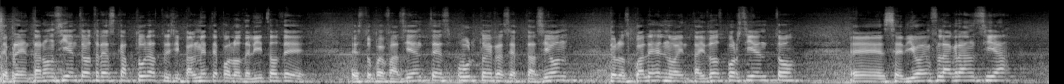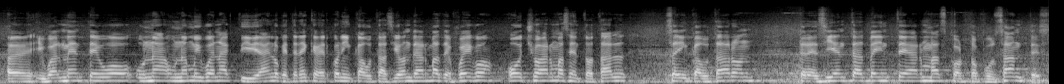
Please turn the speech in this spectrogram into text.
Se presentaron 103 capturas, principalmente por los delitos de estupefacientes, hurto y receptación, de los cuales el 92% eh, se dio en flagrancia eh, igualmente hubo una, una, muy buena actividad en lo que tiene que ver con incautación de armas de fuego. Ocho armas en total se incautaron, 320 armas cortopulsantes.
